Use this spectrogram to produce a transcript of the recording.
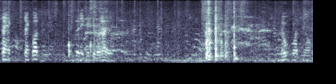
แต่แต่กดตัวนี้ก็สิบได้อยู่ลุกกดยอง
